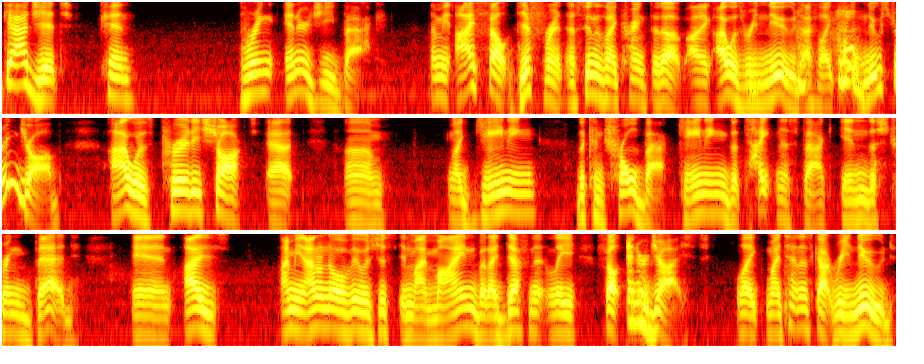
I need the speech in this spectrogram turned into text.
gadget can bring energy back. I mean, I felt different as soon as I cranked it up. I, I was renewed. I felt like, oh, new string job. I was pretty shocked at, um, like gaining the control back, gaining the tightness back in the string bed. And I, I mean, I don't know if it was just in my mind, but I definitely felt energized. Like my tennis got renewed.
